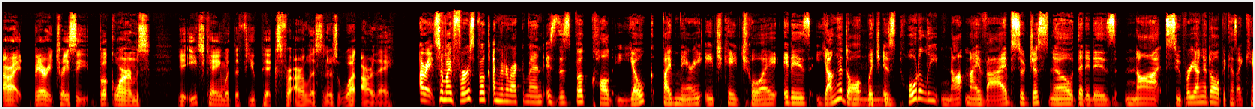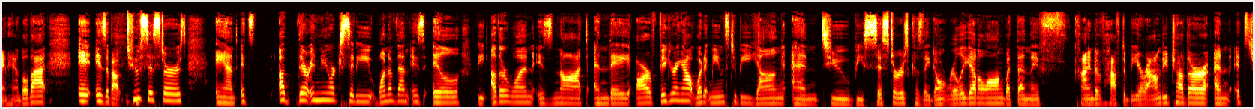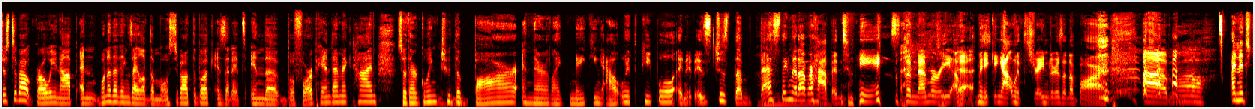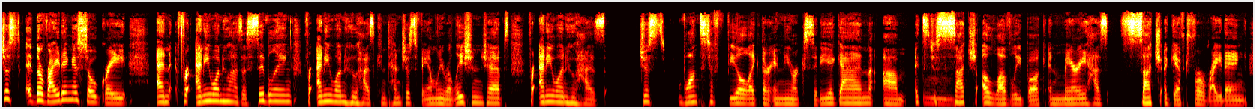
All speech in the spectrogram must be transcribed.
All right, Barrie, Traci, bookworms. You each came with a few picks for our listeners. What are they? All right. So, my first book I'm going to recommend is this book called Yolk by Mary H.K. Choi. It is young adult, mm. which is totally not my vibe. So, just know that it is not super young adult because I can't handle that. It is about two sisters, and it's uh, they're in New York City. One of them is ill, the other one is not, and they are figuring out what it means to be young and to be sisters because they don't really get along, but then they kind of have to be around each other. And it's just about growing up. And one of the things I love the most about the book is that it's in the before pandemic time. So they're going to mm-hmm. the bar and they're like making out with people. And it is just the best thing that ever happened to me. the memory yes. of making out with strangers in a bar. Um, oh. And it's just the writing is so great. And for anyone who has a sibling, for anyone who has contentious family relationships, for anyone who has just wants to feel like they're in New York City again. Um, it's just mm. such a lovely book, and Mary has such a gift for writing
